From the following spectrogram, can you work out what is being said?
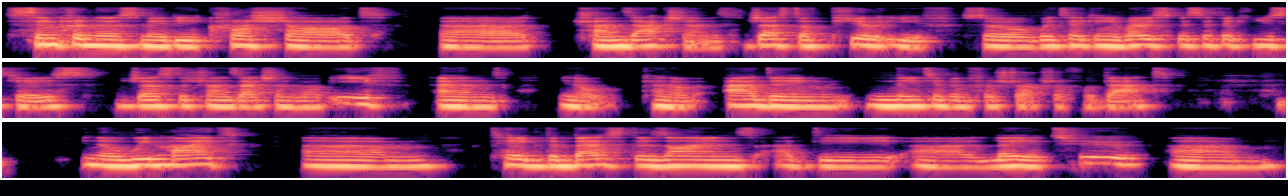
synchronous, maybe cross-shard uh, transactions just of pure ETH. So we're taking a very specific use case, just the transactions of ETH, and you know, kind of adding native infrastructure for that. You know, we might um, take the best designs at the uh, layer two um,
